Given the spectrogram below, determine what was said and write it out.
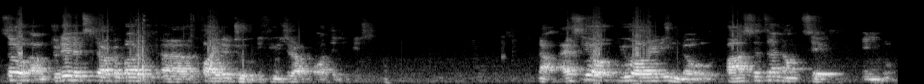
So um, today let's talk about uh, FIDO2, the future of authentication. Now, as you, you already know, passwords are not safe anymore.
